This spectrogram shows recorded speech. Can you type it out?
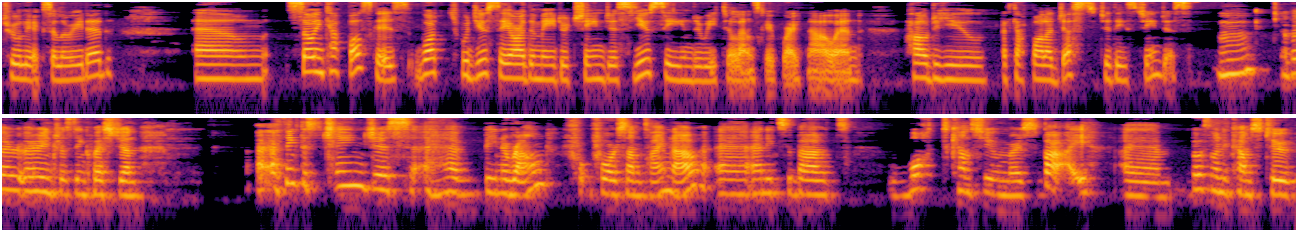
truly accelerated. Um, so, in Kappahl's case, what would you say are the major changes you see in the retail landscape right now, and how do you at Kappahl adjust to these changes? Mm, a very, very interesting question. I, think these changes have been around for, for some time now, uh, and it's about what consumers buy, um, both when it comes to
